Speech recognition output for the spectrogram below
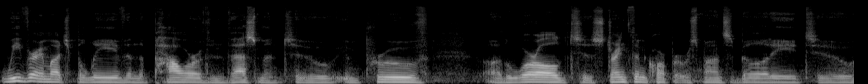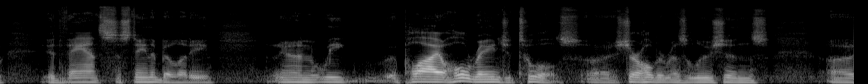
we very much believe in the power of investment to improve uh, the world to strengthen corporate responsibility, to advance sustainability. And we apply a whole range of tools uh, shareholder resolutions, uh,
